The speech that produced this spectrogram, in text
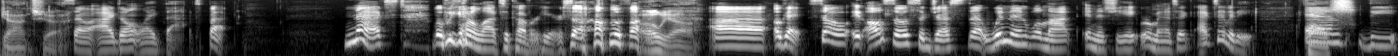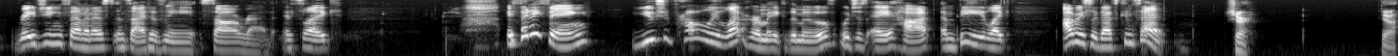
Gotcha. So I don't like that. But next, but we got a lot to cover here. So. Oh, yeah. Uh, okay, so it also suggests that women will not initiate romantic activity. False. And the raging feminist inside of me saw red. It's like, if anything, you should probably let her make the move, which is A, hot, and B, like, obviously that's consent. Sure. Yeah.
